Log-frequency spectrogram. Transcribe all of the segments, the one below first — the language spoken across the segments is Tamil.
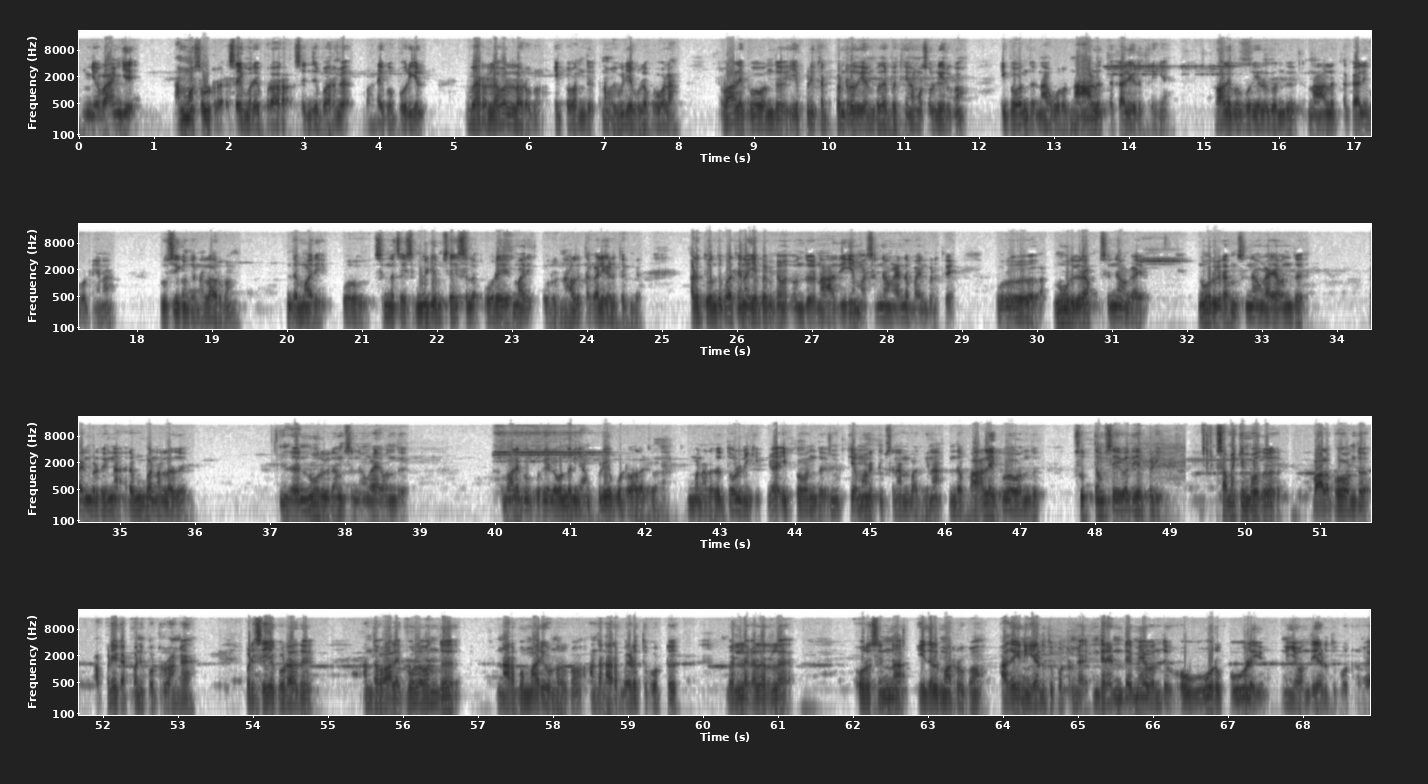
நீங்கள் வாங்கி நம்ம சொல்கிற செய்முறை பிரகாரம் செஞ்சு பாருங்கள் வாழைப்பூ பொரியல் வேறு லெவலில் இருக்கும். இப்போ வந்து நம்ம வீடியோக்குள்ளே போகலாம். வாழைப்பூவை வந்து எப்படி கட் பண்ணுறது என்பதை பற்றி நம்ம சொல்லியிருக்கோம். இப்போ வந்து நான் ஒரு நாலு தக்காளி எடுத்துருக்கேன். வாழைப்பூ பொரியலுக்கு வந்து நாலு தக்காளி போட்டிங்கன்னா ருசி கொஞ்சம் நல்லாயிருக்கும் இந்த மாதிரி ஒரு சின்ன சைஸ் மீடியம் சைஸில் ஒரே மாதிரி ஒரு நாலு தக்காளி எடுத்துக்கோங்க. அடுத்து வந்து பார்த்தீங்கன்னா எப்பவுமே வந்து நான் அதிகமாக சின்ன வெங்காயம் தான் பயன்படுத்துவேன். ஒரு நூறு கிராம் சின்ன வெங்காயம். நூறு கிராம் சின்ன வெங்காயம் வந்து பயன்படுத்திங்கன்னா ரொம்ப நல்லது. இந்த நூறு கிராம் சின்ன வெங்காயம் வந்து வாழைப்பூ பொரியலை வந்து நீங்கள் அப்படியே போட்டு வதக்கலாம். ரொம்ப நல்லது. தோல் நீக்கிங்க இப்போ வந்து முக்கியமான டிப்ஸ் என்னென்னு பார்த்தீங்கன்னா இந்த வாழைப்பூவை வந்து சுத்தம் செய்வது எப்படி? சமைக்கும்போது வாழைப்பூவை வந்து அப்படியே கட் பண்ணி போட்டுருவாங்க. அப்படி செய்யக்கூடாது. அந்த வாழைப்பூவில் வந்து நரம்பு மாதிரி ஒன்று இருக்கும். அந்த நரம்பு எடுத்து போட்டு வெள்ளை கலரில் ஒரு சின்ன இதழ் மாதிரி இருக்கும். அதையும் நீங்கள் எடுத்து போட்டுருங்க. இந்த ரெண்டுமே வந்து ஒவ்வொரு பூவுலையும் நீங்கள் வந்து எடுத்து போட்டுருங்க.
